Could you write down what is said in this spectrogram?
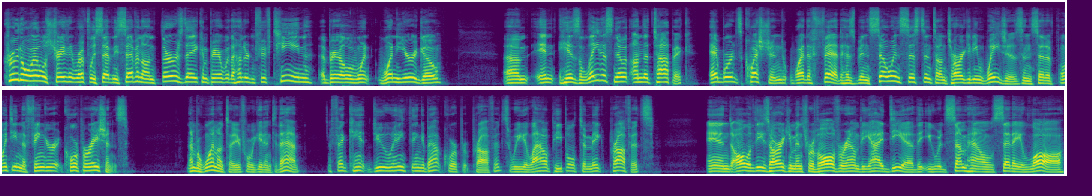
Crude oil was trading at roughly 77 on Thursday, compared with 115 a barrel of one, one year ago. Um, in his latest note on the topic, Edwards questioned why the Fed has been so insistent on targeting wages instead of pointing the finger at corporations. Number one, I'll tell you before we get into that, the Fed can't do anything about corporate profits. We allow people to make profits, And all of these arguments revolve around the idea that you would somehow set a law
